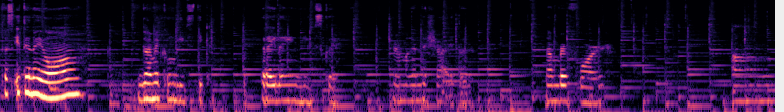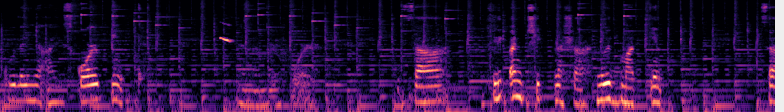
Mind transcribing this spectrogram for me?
Tapos, ito na yung gamit kong lipstick. Try lang yung lips ko eh. Pero maganda siya. Ito. Number 4. Ang kulay niya ay score pink. And number 4. Sa lip and cheek na siya. Nude matte tint. Sa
